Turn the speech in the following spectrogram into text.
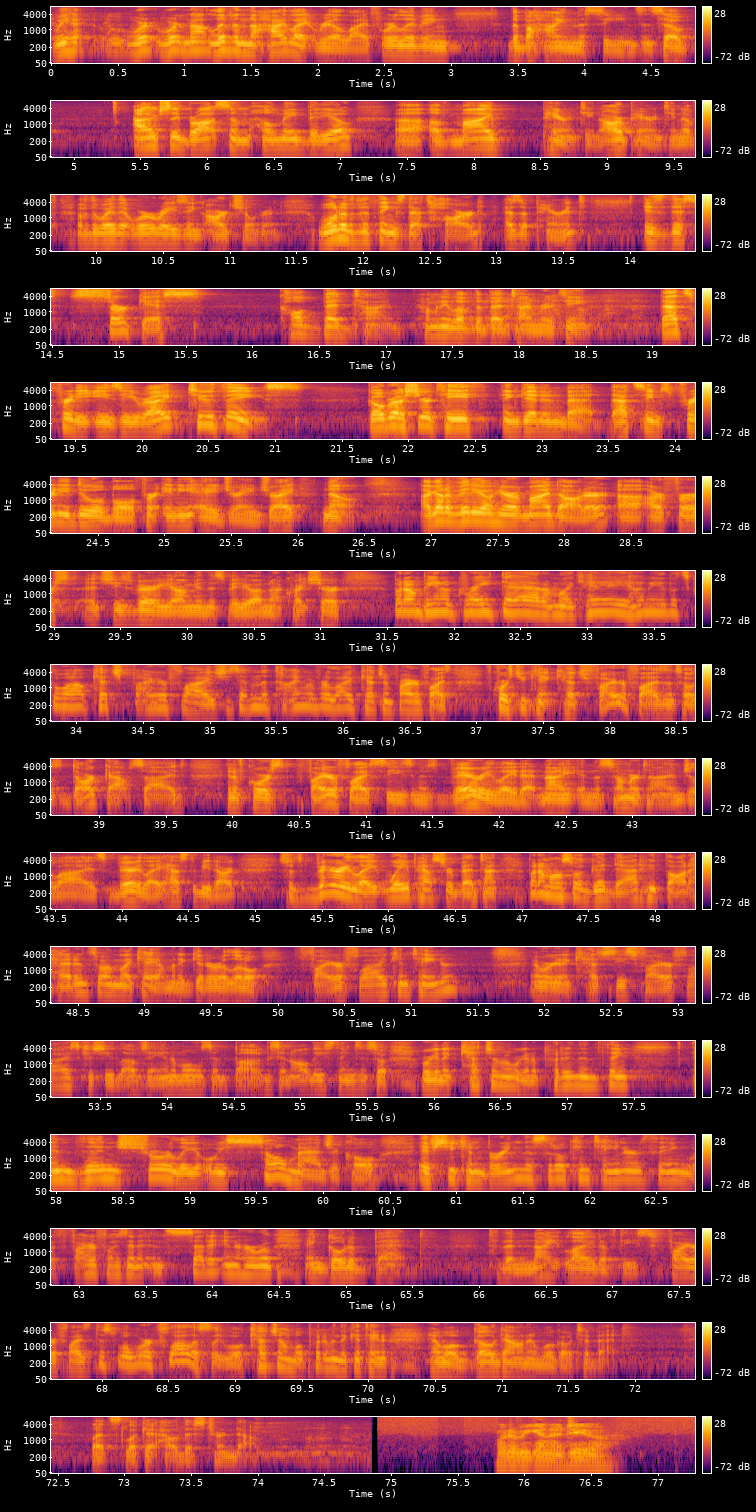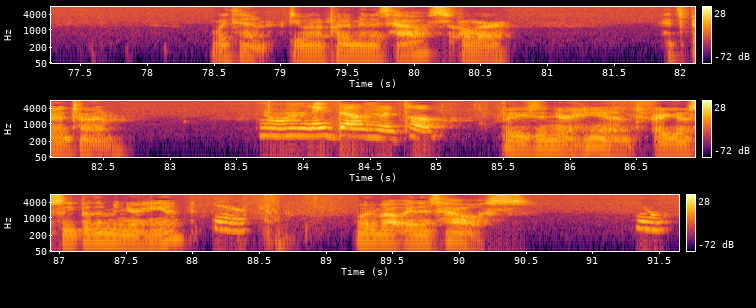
we ha- we're we're not living the highlight reel life. We're living the behind the scenes. And so I actually brought some homemade video uh, of my parenting, our parenting, of, of the way that we're raising our children. One of the things that's hard as a parent is this circus called bedtime. How many love the bedtime routine? That's pretty easy, right? Two things go brush your teeth and get in bed. That seems pretty doable for any age range, right? No. I got a video here of my daughter, uh, our first. She's very young in this video, I'm not quite sure. But I'm being a great dad. I'm like, hey, honey, let's go out catch fireflies. She's having the time of her life catching fireflies. Of course, you can't catch fireflies until it's dark outside. And of course, firefly season is very late at night in the summertime, July. It's very late, it has to be dark. So it's very late, way past her bedtime. But I'm also a good dad who thought ahead. And so I'm like, hey, I'm going to get her a little firefly container and we're going to catch these fireflies because she loves animals and bugs and all these things. And so we're going to catch them and we're going to put it in the thing. And then surely it will be so magical if she can bring this little container thing with fireflies in it and set it in her room and go to bed to the nightlight of these fireflies. This will work flawlessly. We'll catch them, we'll put them in the container, and we'll go down and we'll go to bed. Let's look at how this turned out. What are we going to do with him? Do you want to put him in his house or It's bedtime. No, I lay down on the top. But he's in your hand. Are you going to sleep with him in your hand? Yeah. What about in his house? No.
